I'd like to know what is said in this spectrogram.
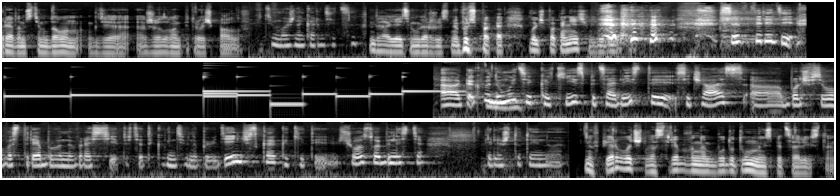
рядом с тем домом, где жил Иван Петрович Павлов. Этим можно гордиться. Да, я этим горжусь. Мне больше пока, больше пока нечем будет. Все впереди. А как вы да. думаете, какие специалисты сейчас а, больше всего востребованы в России? То есть это когнитивно-поведенческое, какие-то еще особенности или что-то иное? Ну, в первую очередь востребованы будут умные специалисты.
